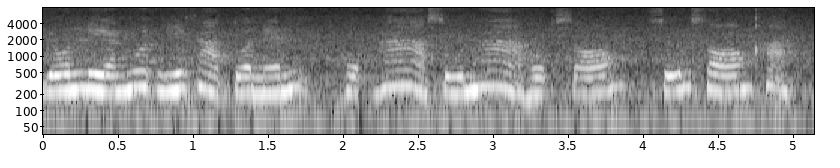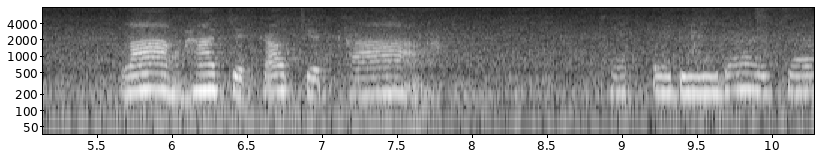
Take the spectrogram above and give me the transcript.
โยนเหรียญงวดนี้ค่ะ ตัวเน้น หกห้าศูนย์ห้าหกสองศูนย์สองค่ะ ล่างห้าเจ็ดเก้าเจ็ดค่ะแคปไปดูได้จ้า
